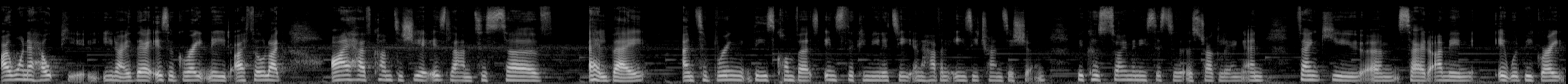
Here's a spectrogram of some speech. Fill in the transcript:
I want to help you. You know, there is a great need. I feel like I have come to Shia Islam to serve Ahl Bayt and to bring these converts into the community and have an easy transition because so many sisters are struggling. And thank you, um, Said. I mean, it would be great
